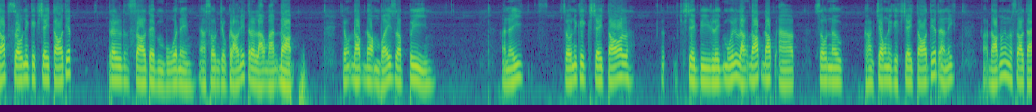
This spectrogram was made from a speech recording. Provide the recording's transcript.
10 0នេះគេខ្ចីតទៀតត្រូវសល់តែ9ទេអា0ចុងក្រោយនេះត្រូវឡើងបាន10អញ្ចឹង10ដក8សល់2អានេះ0នេះគេខ្ចីត ខ្ចីពីលេខ1ឡើង10 10អា0នៅខាងចុងនេះគេខ្ចីតទៀតអានេះ10ហ្នឹងនៅសល់តែ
